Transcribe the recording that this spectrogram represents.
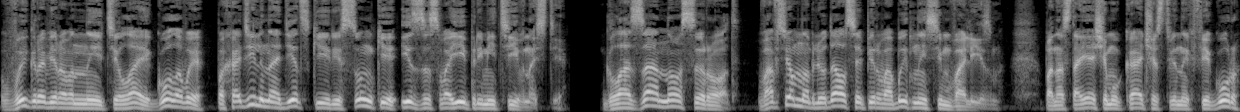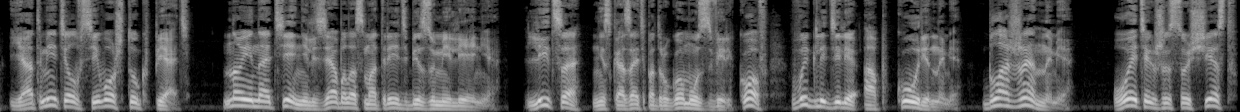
Выгравированные тела и головы походили на детские рисунки из-за своей примитивности. Глаза, нос и рот, во всем наблюдался первобытный символизм. По-настоящему качественных фигур я отметил всего штук пять, но и на те нельзя было смотреть без умиления. Лица, не сказать по-другому зверьков, выглядели обкуренными, блаженными. У этих же существ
